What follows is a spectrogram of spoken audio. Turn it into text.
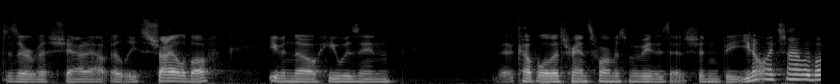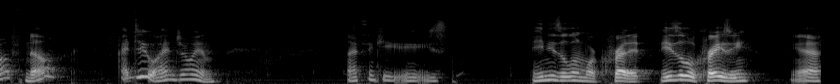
deserve a shout out at least. Shia LaBeouf, even though he was in a couple of the Transformers movies that shouldn't be. You don't like Shia LaBeouf? No, I do. I enjoy him. I think he he's he needs a little more credit. He's a little crazy, yeah,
